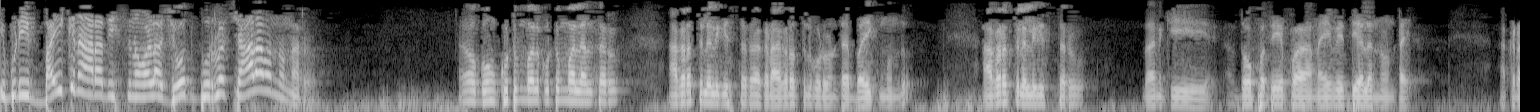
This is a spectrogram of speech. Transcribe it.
ఇప్పుడు ఈ బైక్ని ఆరాధిస్తున్న వాళ్ళు ఆ జోధ్పూర్లో చాలా మంది ఉన్నారు. కుటుంబాలు కుటుంబాలు వెళ్తారు. అగరత్తులు వెలిగిస్తారు. అక్కడ అగరత్తులు కూడా ఉంటాయి బైక్ ముందు. అగరత్తులు వెలిగిస్తారు. దానికి దూపదీప నైవేద్యాలన్నీ ఉంటాయి. అక్కడ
